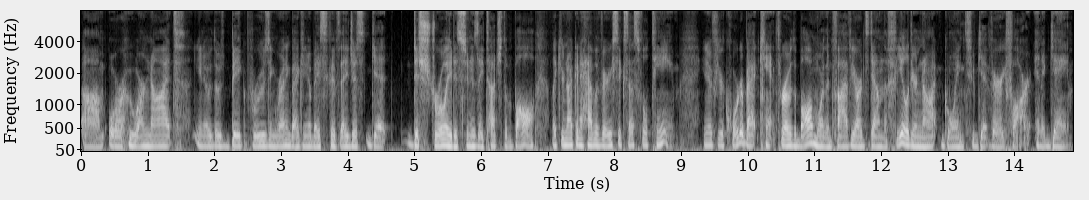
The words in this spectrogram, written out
Um, or who are not, you know, those big bruising running backs. You know, basically, if they just get destroyed as soon as they touch the ball, like you're not going to have a very successful team. You know, if your quarterback can't throw the ball more than five yards down the field, you're not going to get very far in a game.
